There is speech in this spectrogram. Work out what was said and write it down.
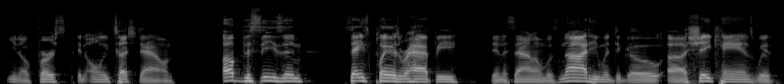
you know, first and only touchdown of the season. Saints players were happy. Dennis Allen was not. He went to go uh, shake hands with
